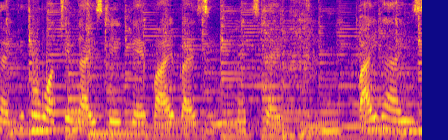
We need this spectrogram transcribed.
Thank you for watching guys take care bye bye see next time bye guys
